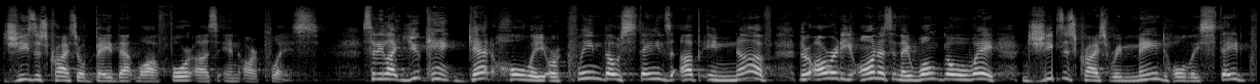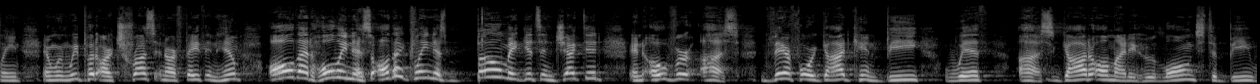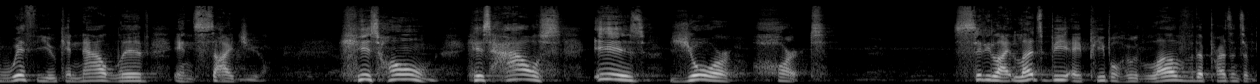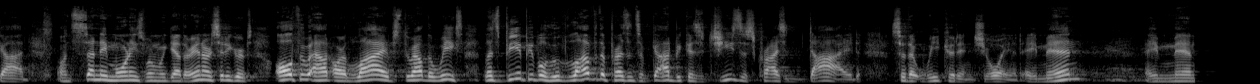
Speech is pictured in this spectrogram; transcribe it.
Jesus Christ obeyed that law for us in our place. City Light, you can't get holy or clean those stains up enough. They're already on us and they won't go away. Jesus Christ remained holy, stayed clean, and when we put our trust and our faith in Him, all that holiness, all that cleanness, boom, it gets injected and over us. Therefore, God can be with us. God Almighty, who longs to be with you, can now live inside you. His home, His house is your heart. City Light, let's be a people who love the presence of God. On Sunday mornings when we gather in our city groups, all throughout our lives, throughout the weeks, let's be a people who love the presence of God because Jesus Christ died so that we could enjoy it. Amen. Amen. Amen.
